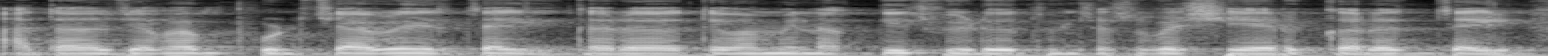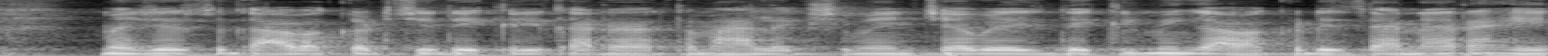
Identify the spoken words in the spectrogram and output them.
आता जेव्हा पुढच्या वेळेस जाईल तर तेव्हा मी नक्कीच व्हिडिओ तुमच्यासोबत शेअर करत जाईल. म्हणजेच गावाकडचे देखील कारण आता महालक्ष्मींच्या वेळेस देखील मी गावाकडे जाणार आहे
